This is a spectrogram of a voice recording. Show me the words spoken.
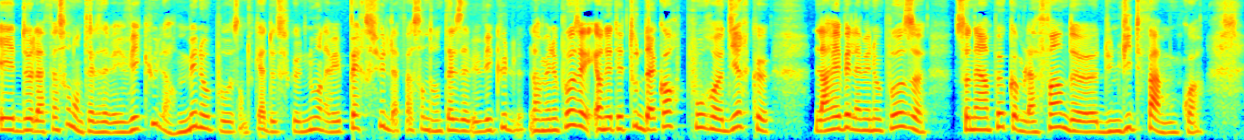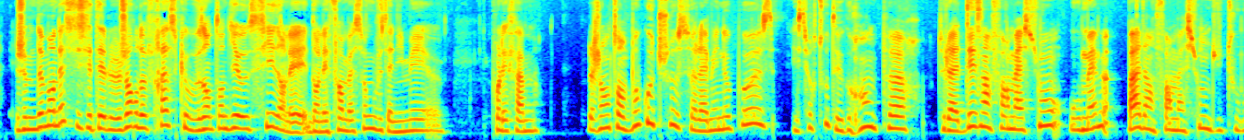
et de la façon dont elles avaient vécu leur ménopause, en tout cas de ce que nous on avait perçu de la façon dont elles avaient vécu leur ménopause, et on était toutes d'accord pour euh, dire que l'arrivée de la ménopause sonnait un peu comme la fin d'une vie de femme, quoi. Je me demandais si c'était le genre de phrase que vous entendiez aussi dans les, formations que vous animez euh, pour les femmes. J'entends beaucoup de choses sur la ménopause et surtout de grandes peurs, de la désinformation ou même pas d'information du tout.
